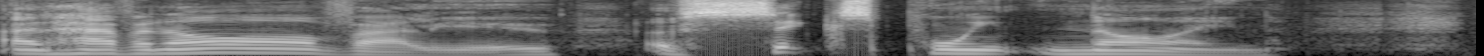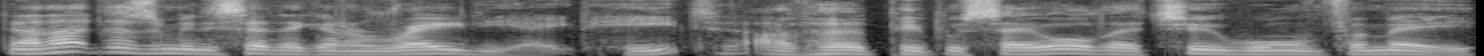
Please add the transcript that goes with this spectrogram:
and have an R value of 6.9 now, that doesn't mean to say they're going to radiate heat. I've heard people say, oh, they're too warm for me.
